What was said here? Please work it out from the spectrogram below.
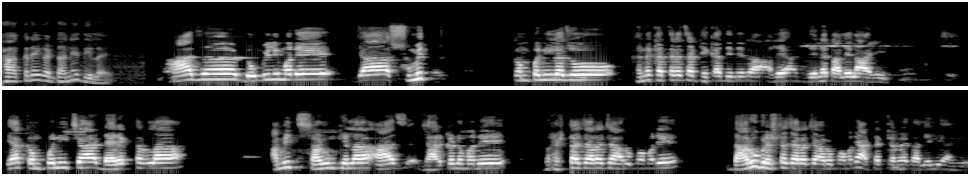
ठाकरे गटाने दिलाय. आज डोंबिवलीमध्ये ज्या सुमित कंपनीला जो घनकचऱ्याचा ठेका देण्याला आल्या देण्यात आलेला आहे या कंपनीच्या डायरेक्टरला अमित साळुंकेला आज झारखंडमध्ये भ्रष्टाचाराच्या आरोपामध्ये दारू भ्रष्टाचाराच्या आरोपामध्ये अटक करण्यात आलेली आहे.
